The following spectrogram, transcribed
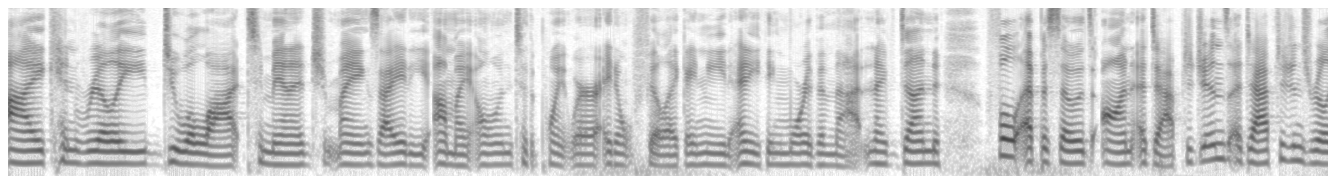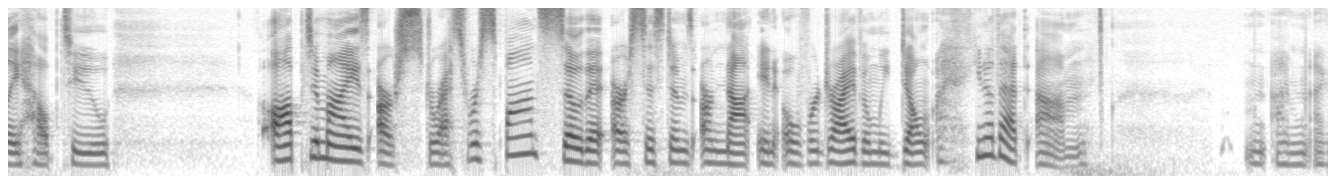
I can really do a lot to manage my anxiety on my own to the point where I don't feel like I need anything more than that. And I've done full episodes on adaptogens. Adaptogens really help to optimize our stress response so that our systems are not in overdrive and we don't, you know, that, um, I'm I,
